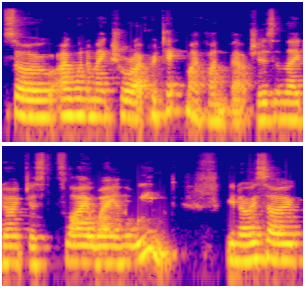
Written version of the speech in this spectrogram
So i want to make sure i protect my fun vouchers and they don't just fly away in the wind you know? So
